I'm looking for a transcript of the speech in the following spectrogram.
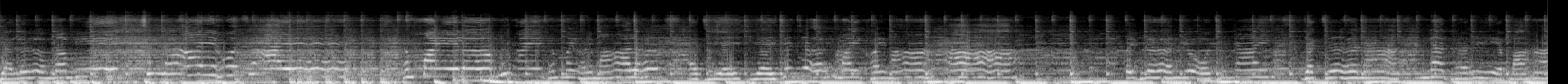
อย่าลืมมามีฉันในหัวใจทำไมเลิมไงทำไมค่อยมาเลยอาเจียเจียเจเจไม่ค่อยมา ไปเพลินอยู่ที่ไหน อยากเจอหน้าหน้าเธอเรียบมาหา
